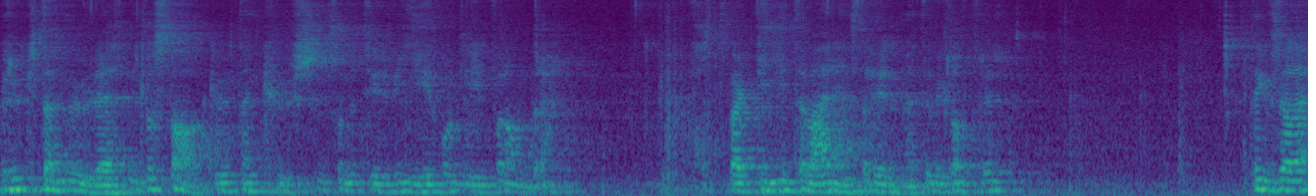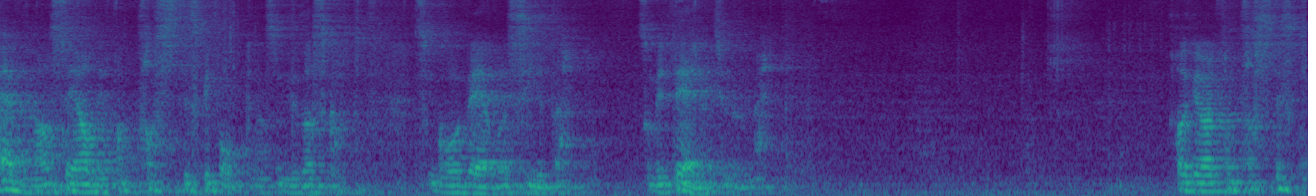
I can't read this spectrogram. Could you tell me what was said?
brukt den muligheten til å stake ut den kursen som betyr vi gir vårt liv for andre. Fått verdi til hver eneste høydemeter vi klatrer. Tenk hvis vi hadde evna å se alle de fantastiske folkene som Gud har skapt, som går ved vår side, som vi deler turen med. Hadde ikke det vært fantastisk?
